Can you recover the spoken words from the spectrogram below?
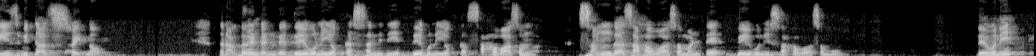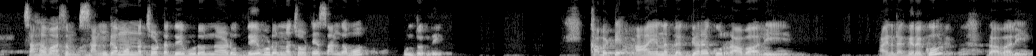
is with us right now దాని అర్థం ఏంటంటే దేవుని యొక్క సన్నిధి దేవుని యొక్క సహవాసం సంఘ సహవాసం అంటే దేవుని సహవాసము. దేవుని సహవాసం. సంఘం ఉన్న చోట దేవుడు ఉన్నాడు దేవుడున్న చోటే సంఘము ఉంటుంది. కాబట్టి ఆయన దగ్గరకు రావాలి. ఆయన దగ్గరకు రావాలి.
